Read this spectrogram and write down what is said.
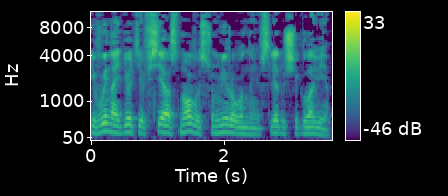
и вы найдете все основы, суммированные в следующей главе.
